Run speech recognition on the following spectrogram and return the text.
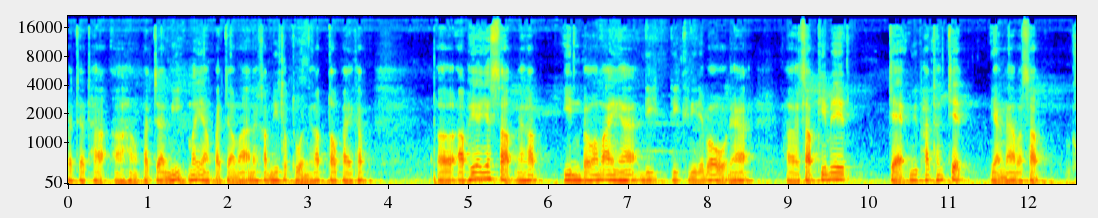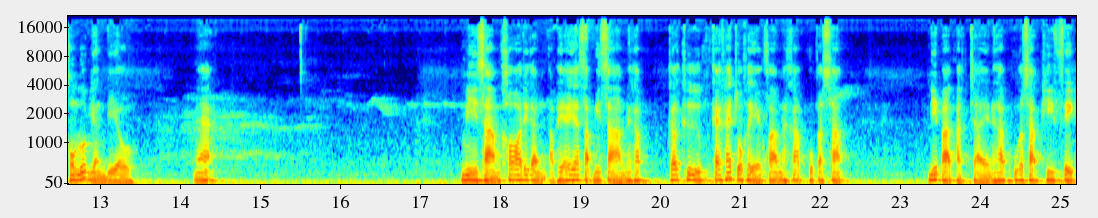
ปัจจทะอาหังปัจจามิมะยังปัจจามะนะครับนี่ทบทวนนะครับต่อไปครับอภิยยศัพท์นะครับ in แปลว่าไม่ฮะ de- declinable นะฮะศัพท์ที่ไม่ได้แจกวิพัฒน์ทั้ง 7 อย่างนามศัพท์คงรูปอย่างเดียวนะ มี 3 ข้อด้วยกันอภิยศัพท์มี3นะครับก็คือคล้ายๆตัวขยายความนะครับ อุปสรรคนิบาตปัจจัยนะครับ อุปสรรคพีฟิก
